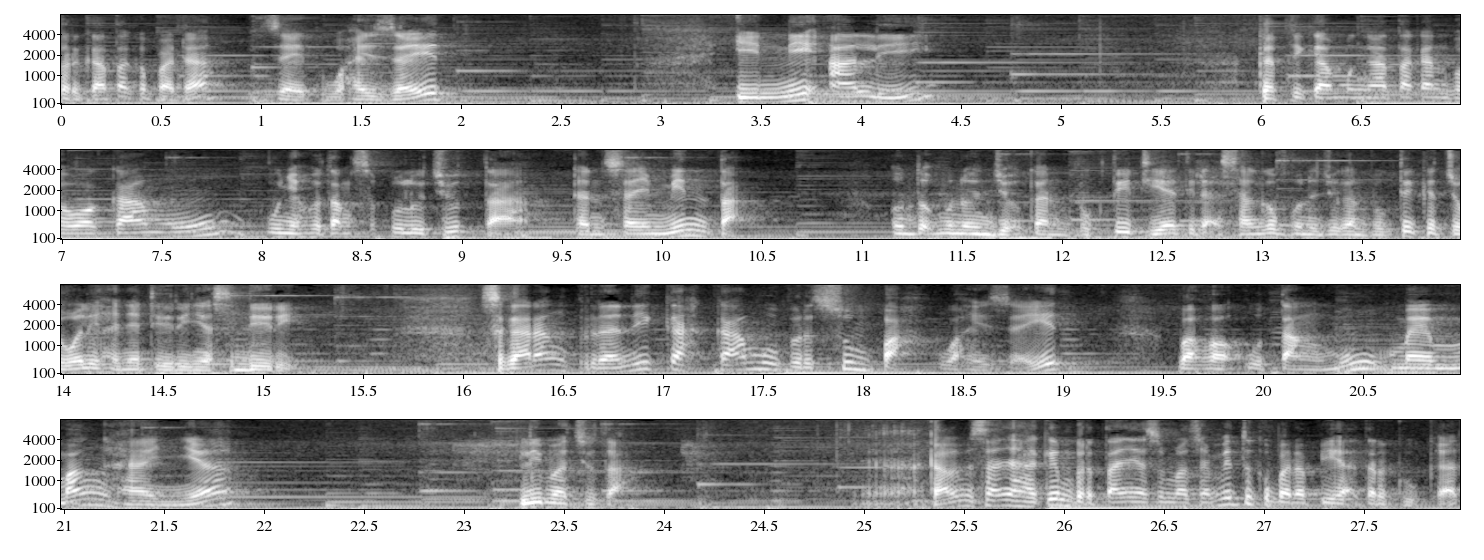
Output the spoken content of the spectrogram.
berkata kepada Zaid, "Wahai Zaid, ini Ali ketika mengatakan bahwa kamu punya hutang 10 juta dan saya minta untuk menunjukkan bukti dia tidak sanggup menunjukkan bukti kecuali hanya dirinya sendiri sekarang beranikah kamu bersumpah wahai Zaid bahwa utangmu memang hanya 5 juta nah, kalau misalnya hakim bertanya semacam itu kepada pihak tergugat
